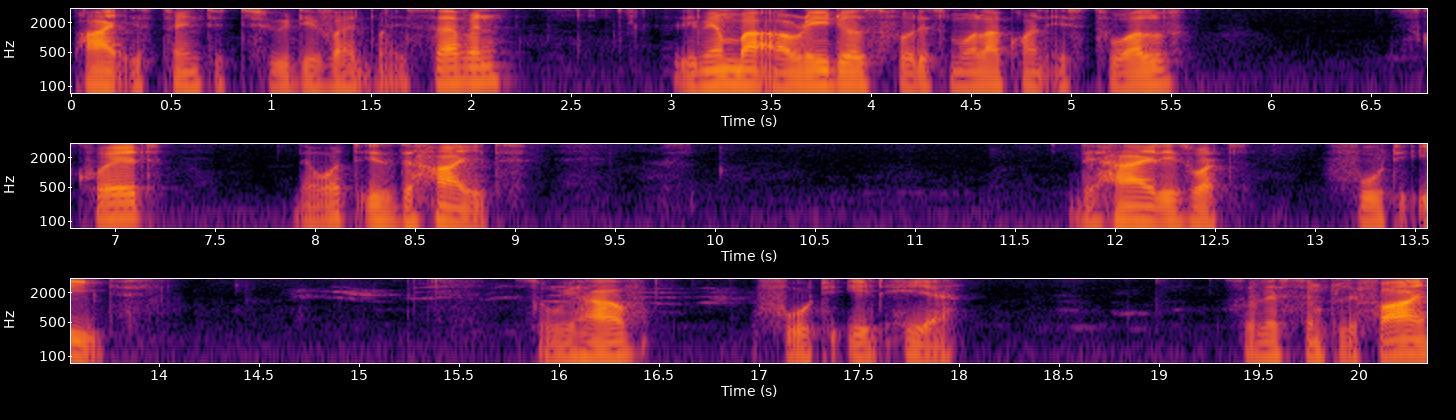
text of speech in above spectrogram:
pi is 22 divided by 7 remember our radius for the smaller cone is 12 squared. Then what is the height the height is what? 48 so we have 48 here. So let's simplify.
